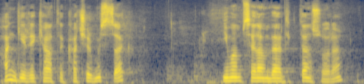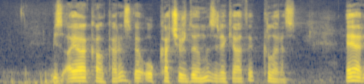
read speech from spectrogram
Hangi rekatı kaçırmışsak imam selam verdikten sonra biz ayağa kalkarız ve o kaçırdığımız rekatı kılarız. Eğer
